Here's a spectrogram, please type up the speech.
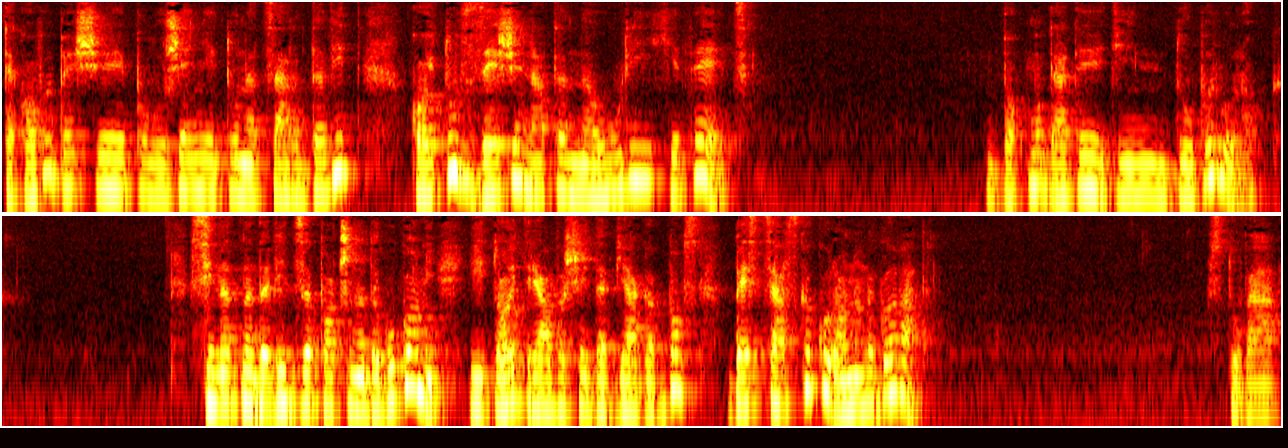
Такова беше положението на цар Давид, който взе жената на Ури Хетеец. Бог му даде един добър урок. Синът на Давид започна да го гони и той трябваше да бяга бос, без царска корона на главата. С това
